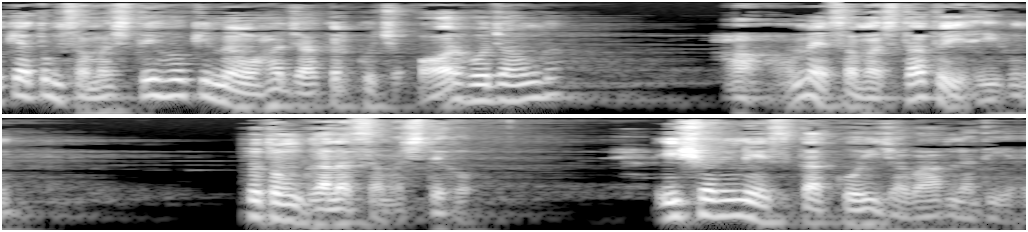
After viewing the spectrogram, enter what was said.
तो क्या तुम समझते हो कि मैं वहाँ जाकर कुछ और हो जाऊँगा? हाँ हाँ मैं समझता तो यही हूँ। तो तुम गलत समझते हो। ईश्वरी ने इसका कोई जवाब न दिया।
